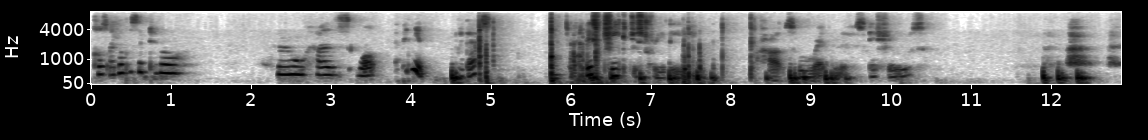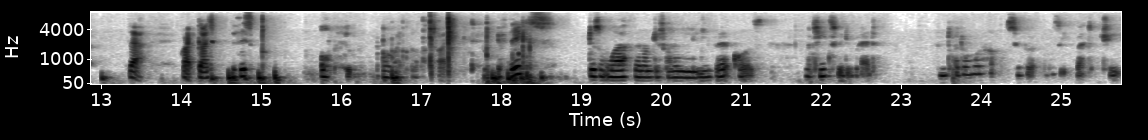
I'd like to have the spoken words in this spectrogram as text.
Because I always like to know who has what opinion, I guess. This cheek just really has some redness issues. Right, guys, if this oh, alright, no, that's fine. If this doesn't work, then I'm just gonna leave it because my cheek's really red, and I don't want to have a super red cheek.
